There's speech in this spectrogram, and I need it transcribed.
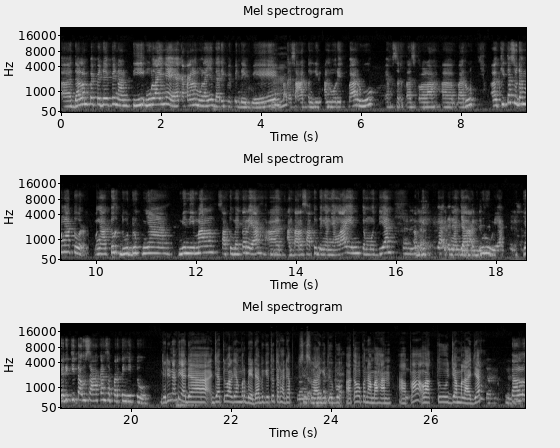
eh, dalam PPDB nanti mulainya ya katakanlah mulainya dari PPDB pada saat penerimaan murid baru ya peserta sekolah eh, baru eh, kita sudah mengatur mengatur duduknya minimal satu meter ya eh, antara satu dengan yang lain kemudian begitu juga dengan jarak guru ya. Jadi kita usahakan seperti itu. Jadi nanti ada jadwal yang berbeda begitu terhadap siswa gitu, Bu, atau penambahan apa waktu jam belajar? Kalau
